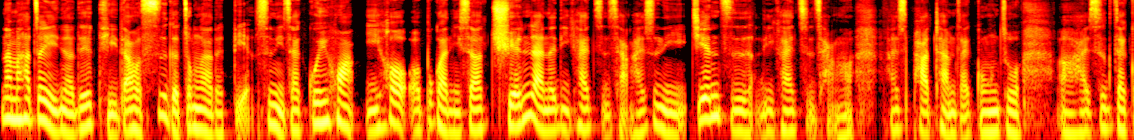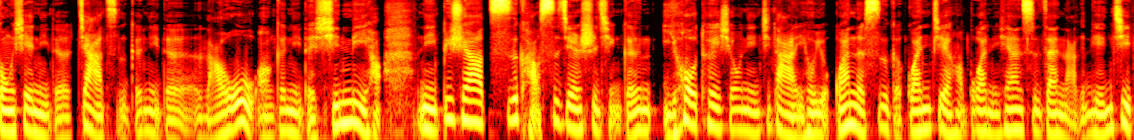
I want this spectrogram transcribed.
那么他这里呢就提到四个重要的点，是你在规划以后哦，不管你是要全然的离开职场，还是你兼职离开职场哈，还是 part time 在工作啊，还是在贡献你的价值跟你的劳务啊，跟你的心力哈，你必须要思考四件事情，跟以后退休年纪大了以后有关的四个关键哈。不管你现在是在哪个年纪，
